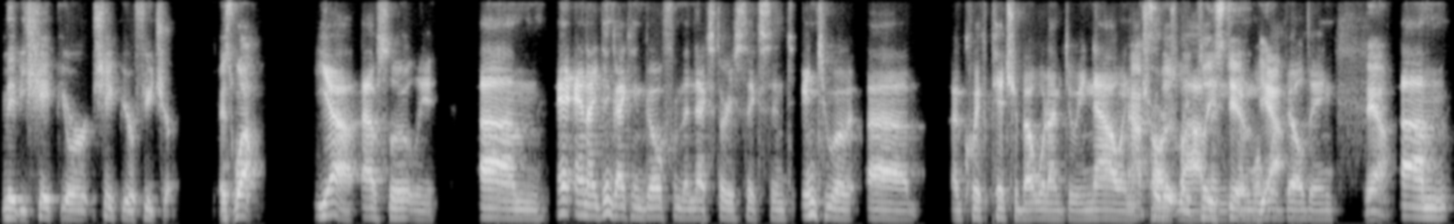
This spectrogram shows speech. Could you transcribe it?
maybe shape your shape your future as well. Yeah absolutely um and, and i think i can go from the next 36 in, into a uh, a quick pitch about what I'm doing now and Absolutely, please and, do. and what yeah. we're building. Yeah. Um,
